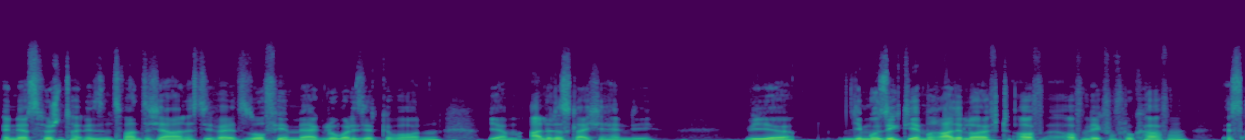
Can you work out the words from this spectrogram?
in der Zwischenzeit, in diesen 20 Jahren, ist die Welt so viel mehr globalisiert geworden. Wir haben alle das gleiche Handy. Wir, die Musik, die im Radio läuft, auf, auf dem Weg vom Flughafen, ist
